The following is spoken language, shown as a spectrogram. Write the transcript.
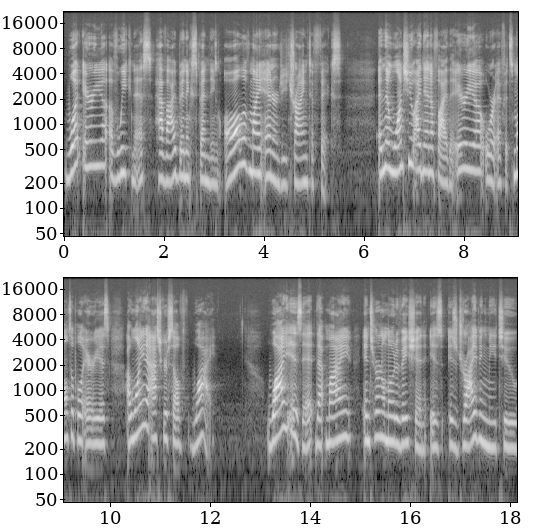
what area of weakness have I been expending all of my energy trying to fix? And then once you identify the area, or if it's multiple areas, I want you to ask yourself why. Why is it that my internal motivation is, is driving me to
